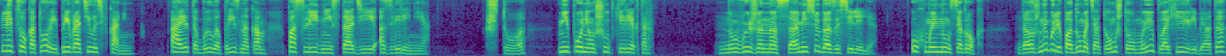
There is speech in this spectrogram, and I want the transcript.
лицо которой превратилось в камень. А это было признаком последней стадии озверения. «Что?» — не понял шутки ректор. «Ну вы же нас сами сюда заселили», — ухмыльнулся Грок. «Должны были подумать о том, что мы плохие ребята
